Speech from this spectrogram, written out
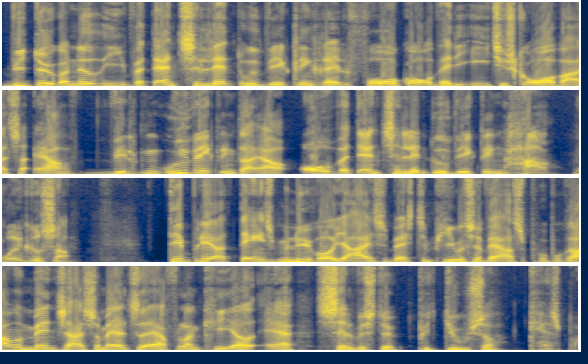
Vi dykker ned i, hvordan talentudvikling reelt foregår, hvad de etiske overvejelser er, hvilken udvikling der er, og hvordan talentudviklingen har rykket sig. Det bliver dagens menu, hvor jeg, Sebastian Pibels, er værs på programmet, mens jeg som altid er flankeret af selveste producer Kasper.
